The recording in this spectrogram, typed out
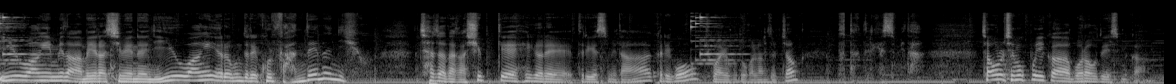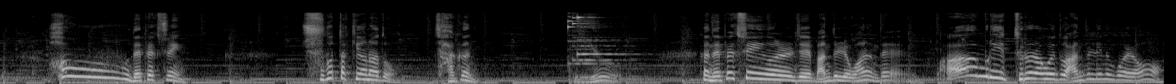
이유왕입니다. 매일 아침에는 이유왕이 여러분들의 골프 안 되는 이유 찾아다가 쉽게 해결해 드리겠습니다. 그리고 좋아요, 구독, 알람 설정 부탁드리겠습니다. 자 오늘 제목 보니까 뭐라고 되어 있습니까? 하우 내 백스윙 죽었다 깨어나도 작은 이유. 그러니까 내 백스윙을 이제 만들려고 하는데 아무리 들으라고 해도 안 들리는 거예요.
